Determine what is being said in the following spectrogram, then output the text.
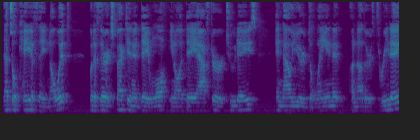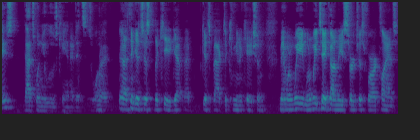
that's okay if they know it. But if they're expecting it day one, you know, a day after or two days, and now you're delaying it another three days, that's when you lose candidates as well. Right. And I think it's just the key get gets back to communication. I mean, when we when we take on these searches for our clients,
